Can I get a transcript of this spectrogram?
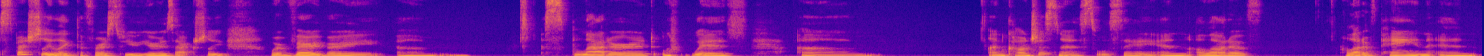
especially like the first few years actually were very, very um, splattered with um, unconsciousness, we'll say, and a lot of a lot of pain and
